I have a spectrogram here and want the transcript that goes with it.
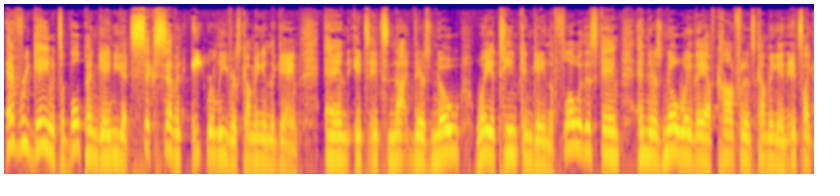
Every game, it's a bullpen game. You get six, seven, eight relievers coming in the game, and it's it's not. There's no way a team can gain the flow of this game, and there's no way they have confidence coming in. It's like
